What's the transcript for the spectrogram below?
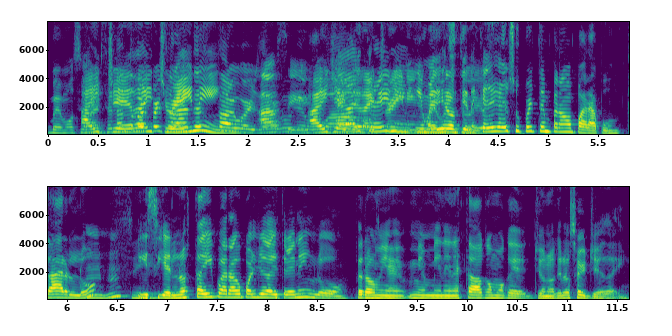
me emocionó. Hay Jedi training. Star Wars, Ah, sí. que, Hay wow. Jedi, Jedi Training, Training y me dijeron, tienes que llegar súper temprano para apuntarlo. Sí. Y si él no está ahí parado para el Jedi Training, lo... Pero mi, mi, mi nena estaba como que, yo no quiero ser Jedi.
